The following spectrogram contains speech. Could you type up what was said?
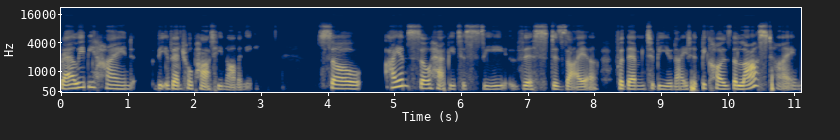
rally behind the eventual party nominee. So I am so happy to see this desire for them to be united because the last time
